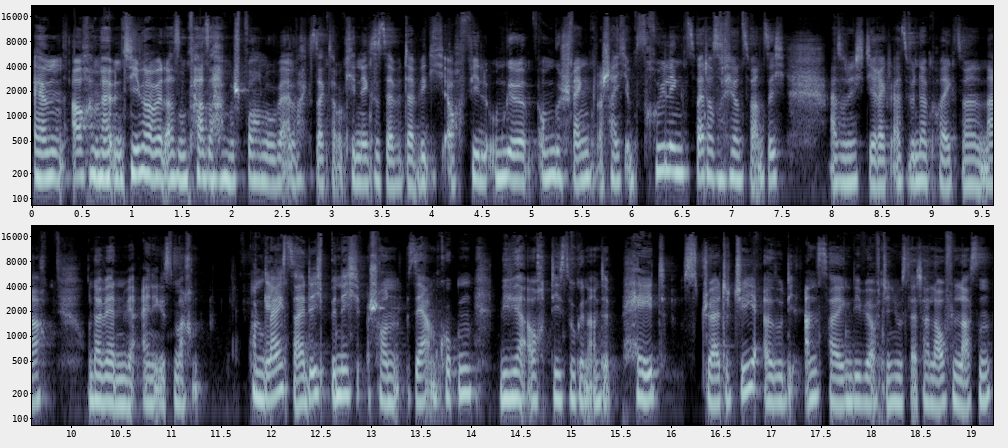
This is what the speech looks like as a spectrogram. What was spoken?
ähm, auch in meinem Team haben wir da so ein paar Sachen besprochen, wo wir einfach gesagt haben, okay, nächstes Jahr wird da wirklich auch viel umge umgeschwenkt, wahrscheinlich im Frühling 2024, also nicht direkt als Winterprojekt, sondern danach. Und da werden wir einiges machen. Und gleichzeitig bin ich schon sehr am gucken, wie wir auch die sogenannte Paid Strategy, also die Anzeigen, die wir auf den Newsletter laufen lassen,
